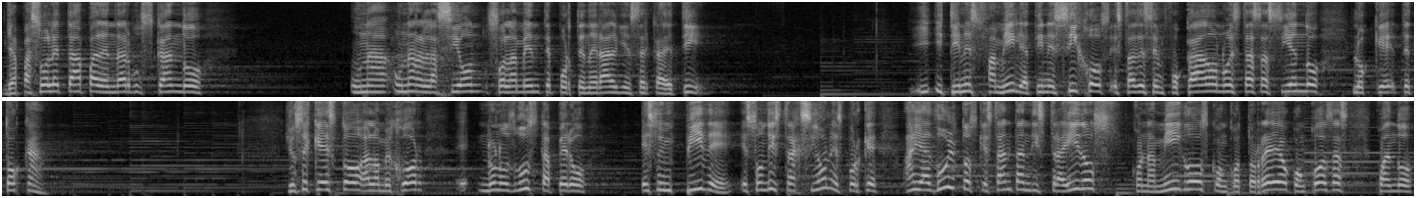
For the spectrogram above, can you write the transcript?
Ya pasó la etapa de andar buscando una, una relación solamente por tener a alguien cerca de ti. Y, y, tienes familia, tienes hijos, estás desenfocado, no estás haciendo lo que te toca. Yo sé que esto a lo mejor eh, no nos gusta, pero eso impide, son distracciones, porque hay adultos que están tan distraídos con amigos, con cotorreo, con cosas, cuando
